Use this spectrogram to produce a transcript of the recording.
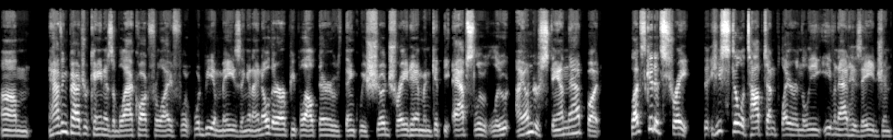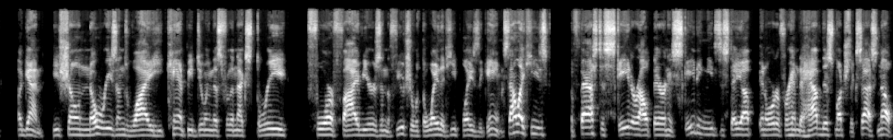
um, having Patrick Kane as a Blackhawk for life w- would be amazing. And I know there are people out there who think we should trade him and get the absolute loot. I understand that, but let's get it straight. He's still a top 10 player in the league, even at his age. And again, he's shown no reasons why he can't be doing this for the next three, four, five years in the future with the way that he plays the game. It's not like he's the fastest skater out there and his skating needs to stay up in order for him to have this much success. No,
